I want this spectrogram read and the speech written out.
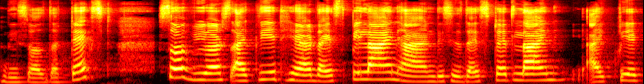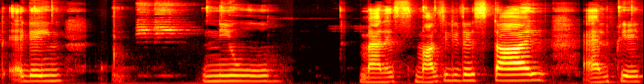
this was the text. So viewers I create here the spline and this is the straight line. I create again new manage multi style and create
